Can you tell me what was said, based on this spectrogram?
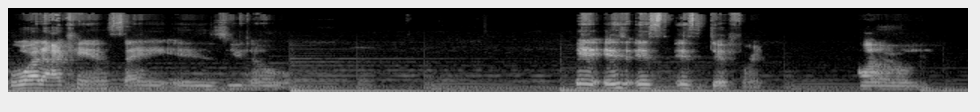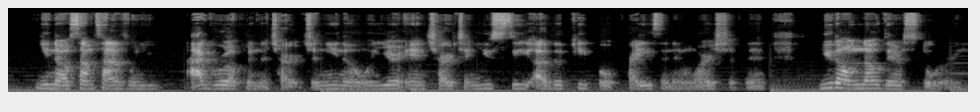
what I can say is, you know, it is it's, it's different. Um, you know, sometimes when you I grew up in the church, and you know, when you're in church and you see other people praising and worshiping, you don't know their story.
